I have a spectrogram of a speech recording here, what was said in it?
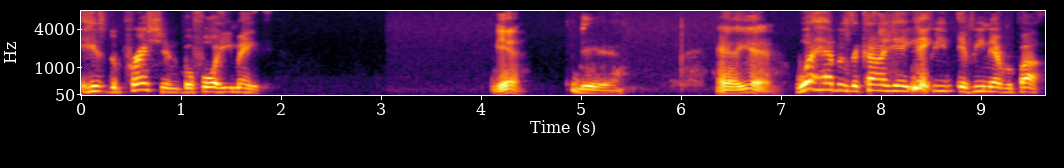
his depression before he made it. Yeah. Yeah. Hell yeah. What happens to Kanye Nick. if he if he never popped?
